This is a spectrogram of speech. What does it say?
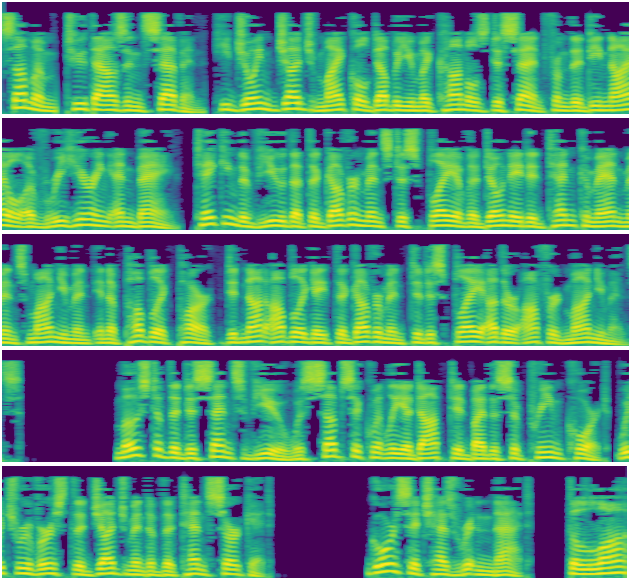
Summum 2007, he joined Judge Michael W. McConnell's dissent from the denial of rehearing en banc, taking the view that the government's display of a donated Ten Commandments monument in a public park did not obligate the government to display other offered monuments. Most of the dissent's view was subsequently adopted by the Supreme Court, which reversed the judgment of the Tenth Circuit. Gorsuch has written that, "...the law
